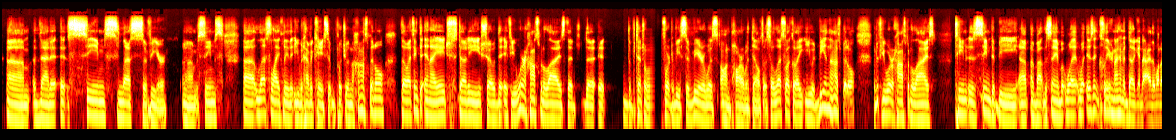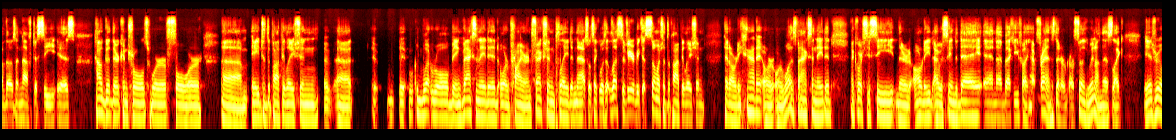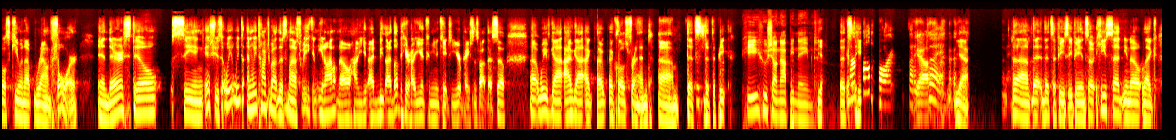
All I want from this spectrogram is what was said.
um, that it, it seems less severe. Um, seems uh, less likely that you would have a case that would put you in the hospital. Though I think the NIH study showed that if you were hospitalized, that the it the potential for it to be severe was on par with Delta. So less likely you would be in the hospital, but if you were hospitalized, team is seem to be uh, about the same. But what what isn't clear, and I haven't dug into either one of those enough to see, is how good their controls were for um, age of the population. Uh, it, it, what role being vaccinated or prior infection played in that? So it's like, was it less severe because so much of the population had already had it or, or was vaccinated? Of course, you see, they're already. I was seeing today, and uh, Becky, you probably got friends that are, are filling you in on this. Like Israel's queuing up round four and they're still seeing issues. We, we and we talked about this last week, and you know I don't know how you. I'd be I'd love to hear how you communicate to your patients about this. So uh, we've got I've got a, a, a close friend um, that's that the pe- He who shall not be named. Yeah. that's Not he, Voldemort, but a Yeah. good. yeah um, that, that's a PCP, and so he said, you know, like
